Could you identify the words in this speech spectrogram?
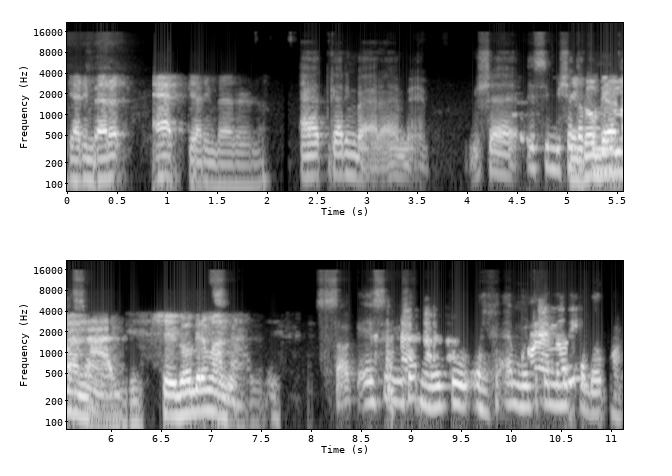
Getting better at getting better. Né? At Getting Better, é mesmo. Bicho é, esse bicho é Chegou da comunicação. Gramanades. Chegou Gramanades. Só que esse bicho é muito, é muito comunicador, pô.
